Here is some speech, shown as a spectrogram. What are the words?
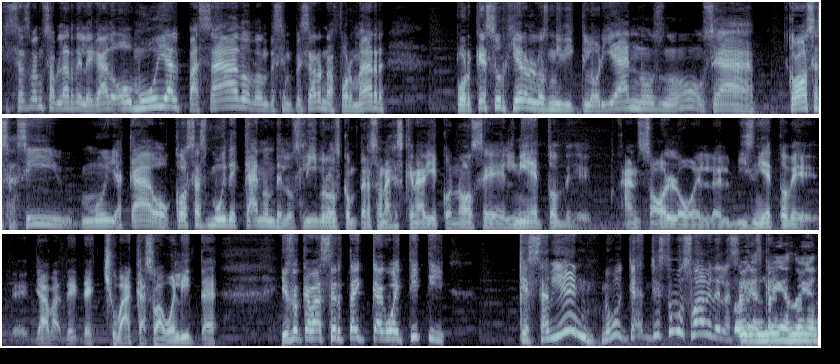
quizás vamos a hablar de legado o muy al pasado, donde se empezaron a formar por qué surgieron los midiclorianos, ¿no? O sea, cosas así, muy acá, o cosas muy de canon de los libros con personajes que nadie conoce, el nieto de Han Solo, el, el bisnieto de, de, de, Chewbacca, su abuelita. Y es lo que va a hacer Taika Waititi, que está bien, ¿no? Ya, ya estuvo suave de las Oigan, oigan, oigan,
